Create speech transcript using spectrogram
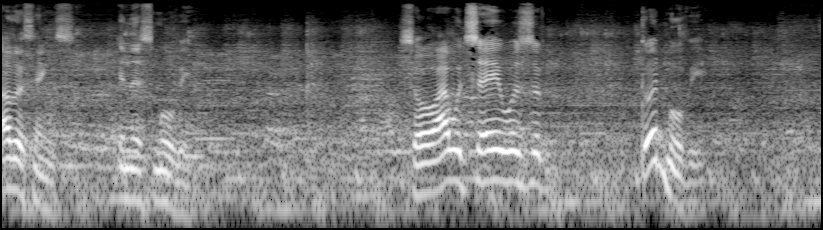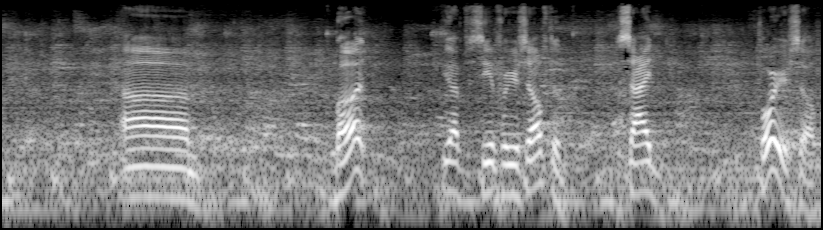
other things in this movie. So I would say it was a good movie. Um, but you have to see it for yourself to decide for yourself.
